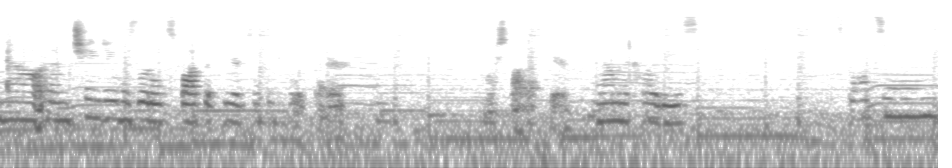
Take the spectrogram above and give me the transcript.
Now I'm changing his little spots up here because I think it'll look better more spot up here. And now I'm to color these spots in.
